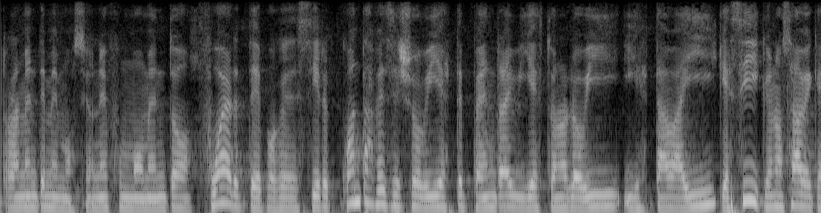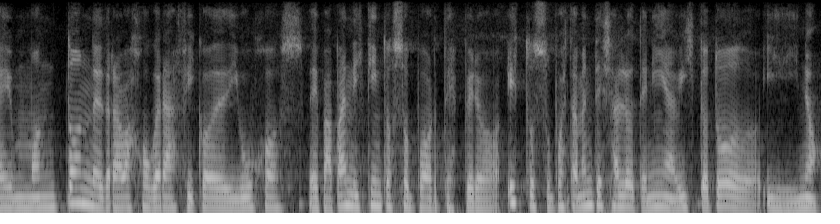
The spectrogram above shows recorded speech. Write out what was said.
realmente me emocioné, fue un momento fuerte, porque decir, ¿cuántas veces yo vi este pendrive y esto no lo vi y estaba ahí? Que sí, que uno sabe que hay un montón de trabajo gráfico, de dibujos de papá en distintos soportes, pero esto supuestamente ya lo tenía visto todo y no,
